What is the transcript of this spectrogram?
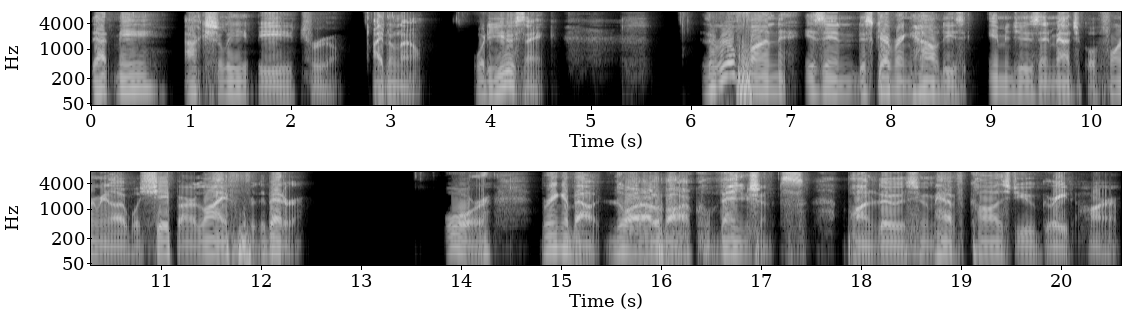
That may actually be true. I don't know. What do you think? The real fun is in discovering how these images and magical formula will shape our life for the better, or bring about diabolical vengeance upon those whom have caused you great harm.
